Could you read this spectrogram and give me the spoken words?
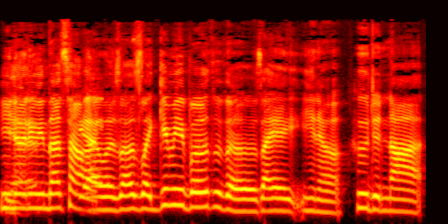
You know what I mean? That's how I was. I was like, give me both of those. I, you know, who did not,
